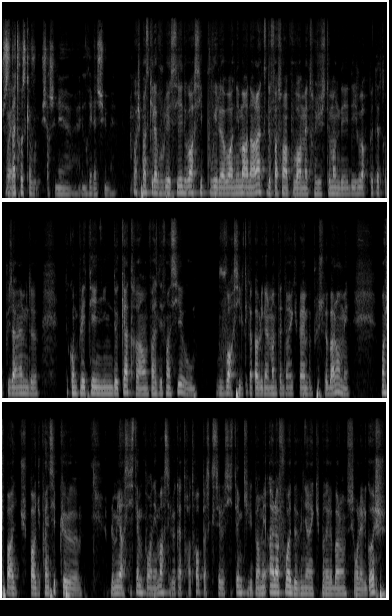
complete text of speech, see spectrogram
je sais pas trop ce qu'a voulu chercher euh, Emery là-dessus. Mais... Moi, je pense qu'il a voulu essayer de voir s'il pouvait avoir Neymar dans l'axe de façon à pouvoir mettre justement des, joueurs peut-être plus à même de, compléter une ligne de 4 en phase défensive ou, voir s'il était capable également peut-être de récupérer un peu plus le ballon. Mais moi, je pars, je pars du principe que le, le meilleur système pour Neymar, c'est le 4-3-3 parce que c'est le système qui lui permet à la fois de venir récupérer le ballon sur l'aile gauche,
